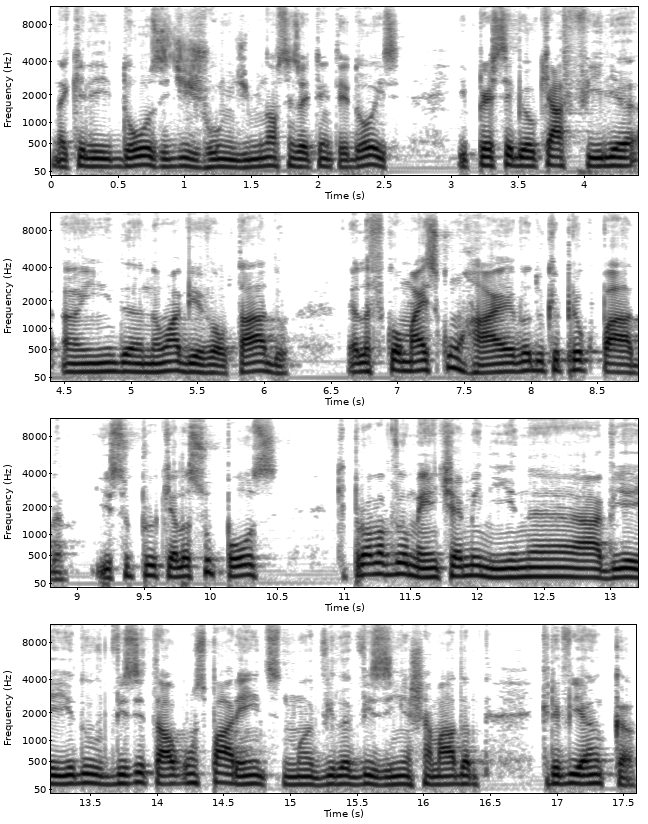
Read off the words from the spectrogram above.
naquele 12 de junho de 1982, e percebeu que a filha ainda não havia voltado, ela ficou mais com raiva do que preocupada. Isso porque ela supôs que provavelmente a menina havia ido visitar alguns parentes numa vila vizinha chamada Krivianka,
